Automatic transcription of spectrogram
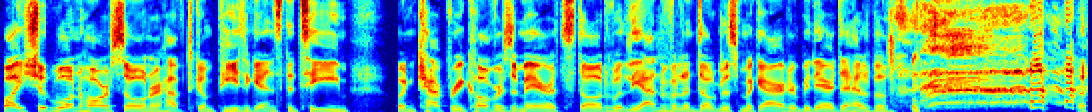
why should one horse owner have to compete against the team when Capri covers a mare at stud? Will the Anvil and Douglas MacArthur be there to help him?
